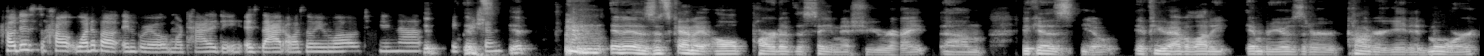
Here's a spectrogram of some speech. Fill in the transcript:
How does how what about embryo mortality? Is that also involved in that it, equation? It it is. It's kind of all part of the same issue, right? Um, because you know, if you have a lot of embryos that are congregated more,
